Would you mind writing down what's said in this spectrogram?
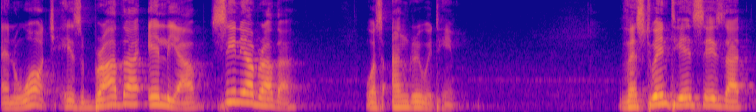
And watch, his brother Eliab, senior brother, was angry with him. Verse 28 says that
